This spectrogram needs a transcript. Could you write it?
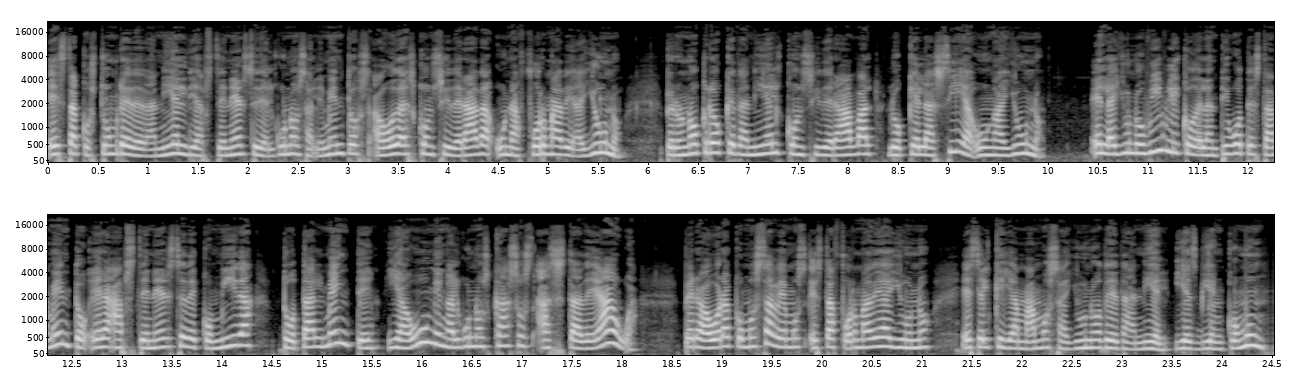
Esta costumbre de Daniel de abstenerse de algunos alimentos ahora es considerada una forma de ayuno, pero no creo que Daniel consideraba lo que él hacía un ayuno. El ayuno bíblico del Antiguo Testamento era abstenerse de comida totalmente y aún en algunos casos hasta de agua. Pero ahora, como sabemos, esta forma de ayuno es el que llamamos ayuno de Daniel y es bien común.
